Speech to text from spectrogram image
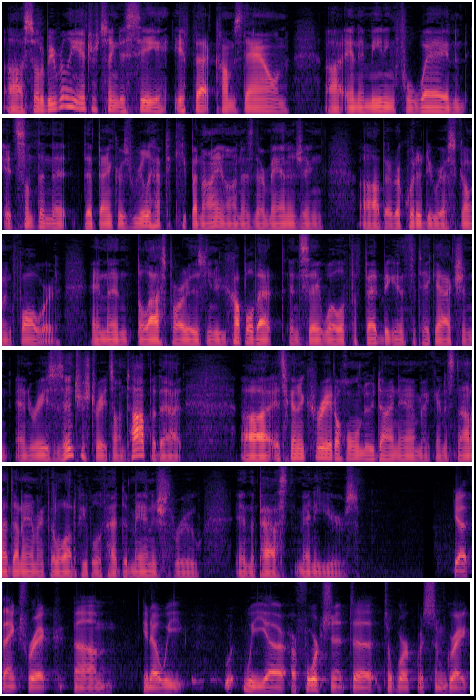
Uh, so it'll be really interesting to see if that comes down uh, in a meaningful way. And it's something that, that bankers really have to keep an eye on as they're managing uh, their liquidity risk going forward. And then the last part is, you know, you couple that and say, well, if the Fed begins to take action and raises interest rates on top of that, uh, it's going to create a whole new dynamic. And it's not a dynamic that a lot of people have had to manage through in the past many years. Yeah, thanks, Rick. Um, you know, we we uh, are fortunate to, to work with some great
